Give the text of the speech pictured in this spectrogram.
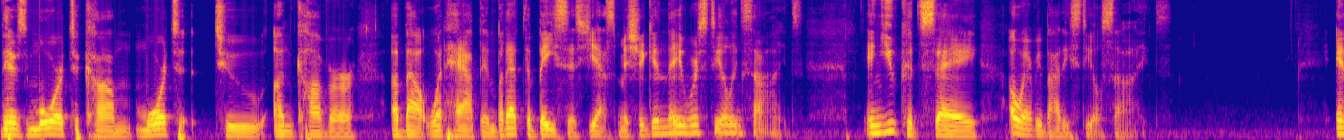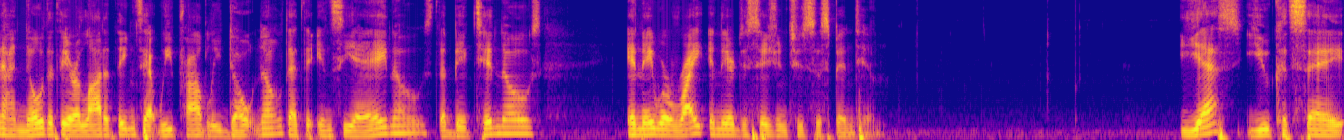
there's more to come, more to to uncover about what happened. But at the basis, yes, Michigan, they were stealing signs. And you could say, oh, everybody steals signs. And I know that there are a lot of things that we probably don't know that the NCAA knows, the Big Ten knows, and they were right in their decision to suspend him. Yes, you could say,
